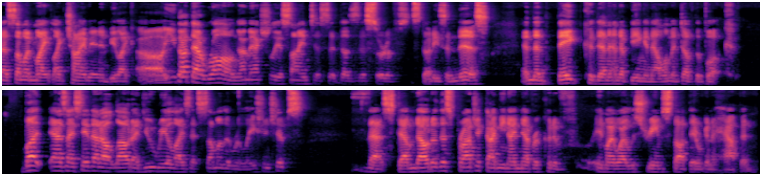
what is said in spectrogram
that someone might like chime in and be like, "Oh, you got that wrong. I'm actually a scientist that does this sort of studies in this." and then they could then end up being an element of the book. But as I say that out loud, I do realize that some of the relationships that stemmed out of this project, I mean, I never could have, in my wildest dreams, thought they were going to happen.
